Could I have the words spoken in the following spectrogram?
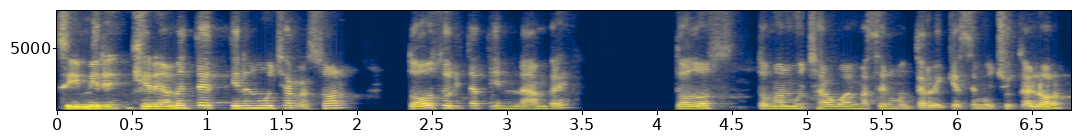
Sí, miren, generalmente tienen mucha razón. Todos ahorita tienen hambre, todos toman mucha agua, más en Monterrey que hace mucho calor.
